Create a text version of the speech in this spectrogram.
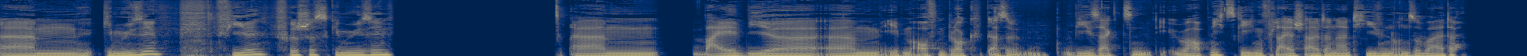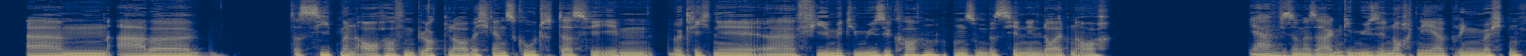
Ähm, Gemüse, viel frisches Gemüse. Ähm, weil wir ähm, eben auf dem Blog, also wie gesagt, sind überhaupt nichts gegen Fleischalternativen und so weiter. Ähm, aber das sieht man auch auf dem Blog, glaube ich, ganz gut, dass wir eben wirklich eine, äh, viel mit Gemüse kochen und so ein bisschen den Leuten auch, ja, wie soll man sagen, Gemüse noch näher bringen möchten.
